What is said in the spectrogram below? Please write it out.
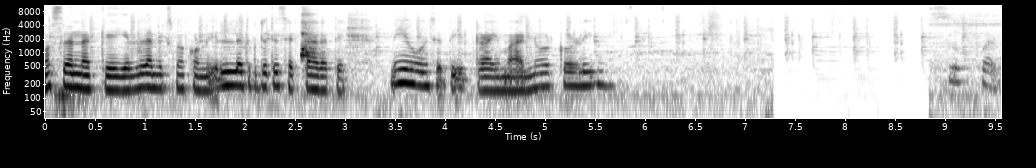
ಮೊಸರನ್ನಕ್ಕೆ ಎಲ್ಲ ಮಿಕ್ಸ್ ಮಾಡ್ಕೊಂಡು ಎಲ್ಲದ್ರ ಜೊತೆ ಸೆಟ್ ಆಗುತ್ತೆ. ನೀವು ಒಂದ್ಸತಿ ಟ್ರೈ ಮಾಡಿ ನೋಡ್ಕೊಳ್ಳಿ. ಸೂಪರ್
